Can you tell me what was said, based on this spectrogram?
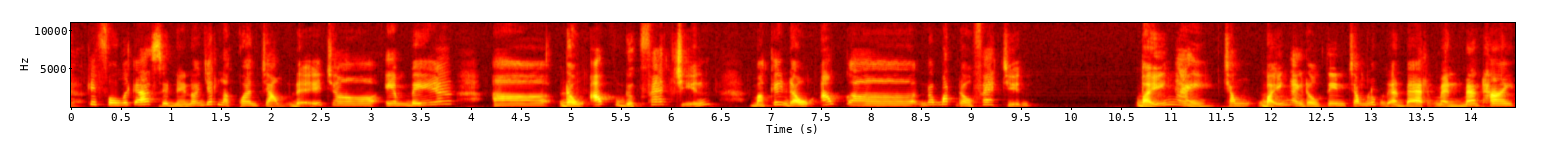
Dạ. cái folic acid này nó rất là quan trọng để cho em bé uh, đầu óc được phát triển mà cái đầu óc uh, nó bắt đầu phát triển 7 ngày trong 7 ngày đầu tiên trong lúc đàn bà mình mang thai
